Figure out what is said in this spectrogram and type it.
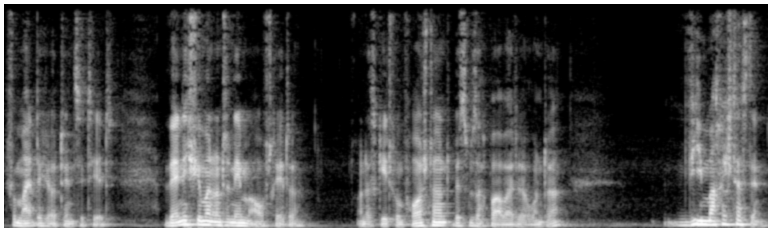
Vermeintliche Authentizität. Wenn ich für mein Unternehmen auftrete, und das geht vom Vorstand bis zum Sachbearbeiter runter, wie mache ich das denn?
